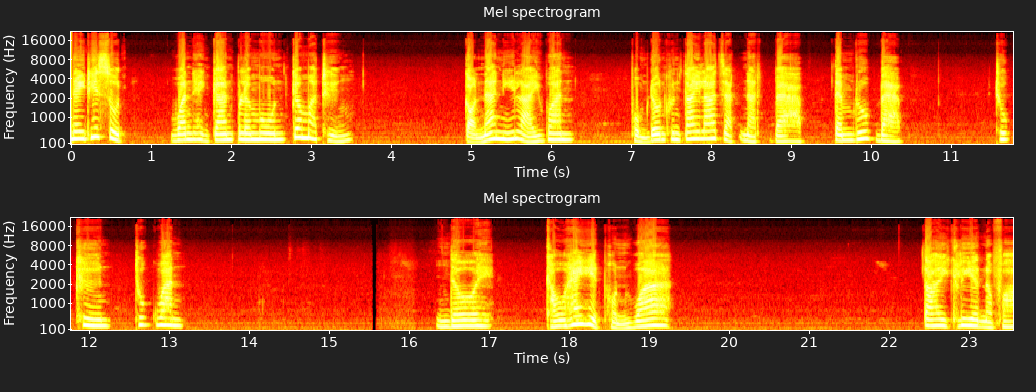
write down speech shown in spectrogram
ในที่สุด วันแห่งการประมูลก็มาถึง ก่อนหน้านี้หลายวัน ผมโดนคุณใต้ล่าจัดหนัดแบบ เต็มรูปแบบ ทุกคืน ทุกวัน โดย เขาให้เหตุผลว่าใต้เครียดนะฟ้า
